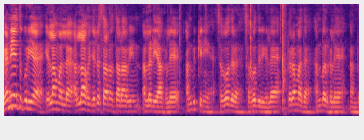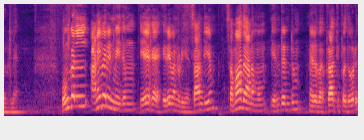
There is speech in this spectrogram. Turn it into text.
கண்ணியத்துக்குரிய எல்லாம் வல்ல அல்லாஹு ஜல்லசானு தாலாவின் நல்லடியார்களே அன்புக்கினிய சகோதர சகோதரிகளே பிரமத அன்பர்களே நண்பர்களே. உங்கள் அனைவரின் மீதும் ஏக இறைவனுடைய சாந்தியும் சமாதானமும் என்றென்றும் நிலவ பிரார்த்திப்பதோடு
